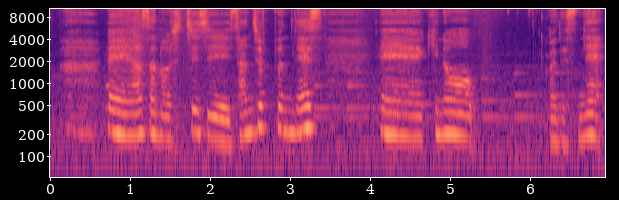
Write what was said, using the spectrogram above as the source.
えー、朝の7時30分です、えー、昨日はですね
